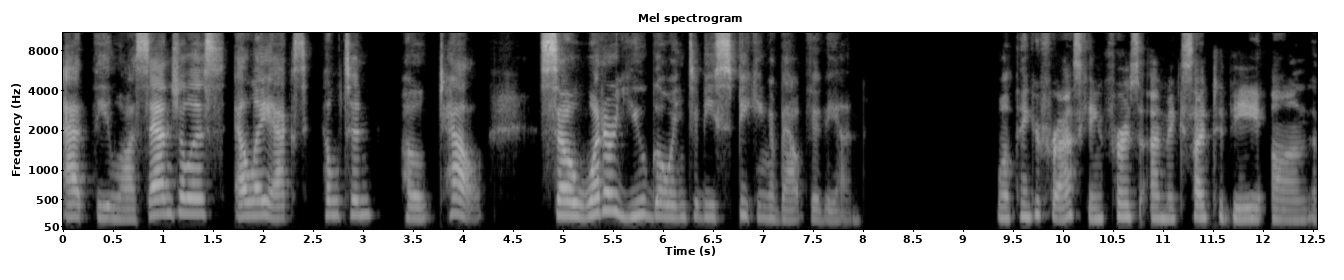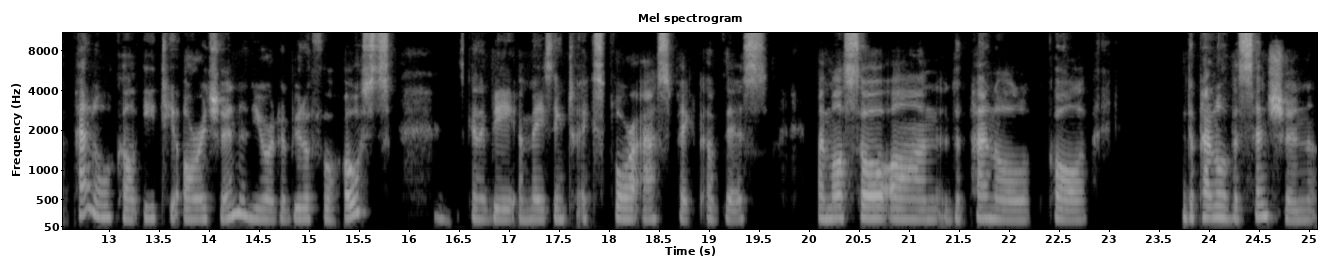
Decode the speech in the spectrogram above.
at the Los Angeles LAX Hilton Hotel. So, what are you going to be speaking about, Viviane? Well, thank you for asking. First, I'm excited to be on a panel called ET Origin, and you're the beautiful hosts. Mm. It's going to be amazing to explore aspect of this. I'm also on the panel called the panel of ascension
